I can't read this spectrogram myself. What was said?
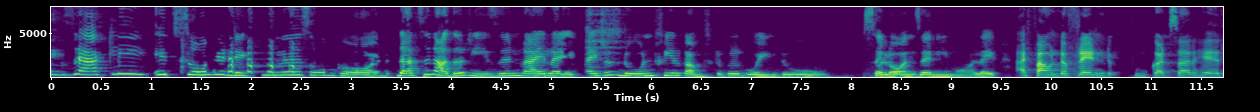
Exactly. It's so ridiculous. oh god. That's another reason why like I just don't feel comfortable going to salons anymore. Like I found a friend who cuts our hair.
